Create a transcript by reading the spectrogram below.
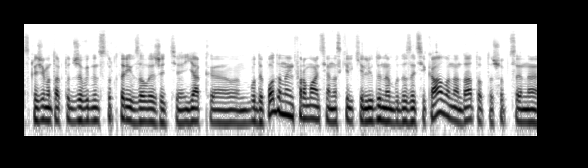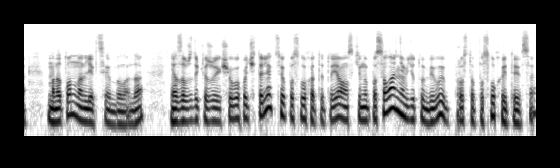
скажімо так, тут же від інструкторів залежить, як е, буде подана інформація, наскільки людина буде зацікавлена, да? тобто, щоб це не монотонна лекція була. Да? Я завжди кажу, якщо ви хочете лекцію послухати, то я вам скину посилання в Ютубі, ви просто послухайте і все.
